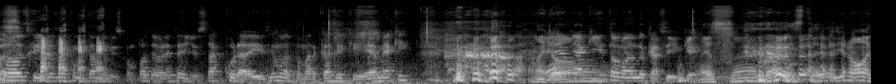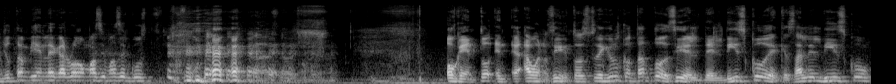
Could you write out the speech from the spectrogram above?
después. no, es que yo les estaba comentando, mis compas de Breta y yo estaba curadísimo de tomar cacique. Llévame aquí. Yo- Llévame aquí tomando cacique. Eso, ¿verdad? Este, you know, yo también le agarro más y más el gusto. Ah. Ok, entonces, ah, bueno, sí, entonces seguimos contando sí, del, del disco, de que sale el disco.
